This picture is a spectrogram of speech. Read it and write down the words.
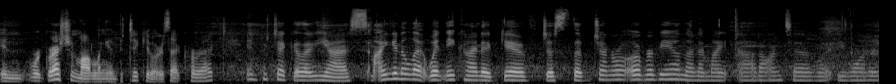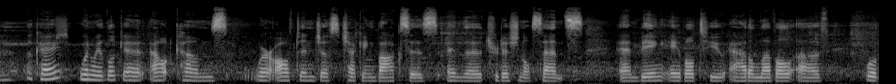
in regression modeling in particular. Is that correct? In particular, yes. I'm going to let Whitney kind of give just the general overview, and then I might add on to what you wanted. Okay. When we look at outcomes, we're often just checking boxes in the traditional sense, and being able to add a level of well,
